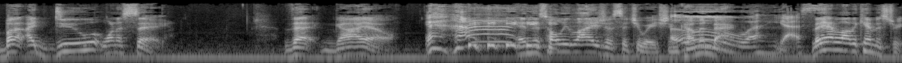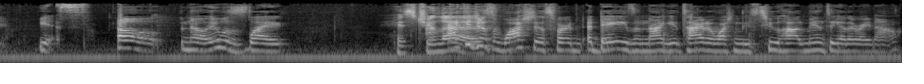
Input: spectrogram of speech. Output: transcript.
but I do want to say that Gael and this whole Elijah situation coming back, Yes. they had a lot of chemistry. yes oh no it was like His true love. I could just watch this for a days and not get tired of watching these two hot men together right now.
